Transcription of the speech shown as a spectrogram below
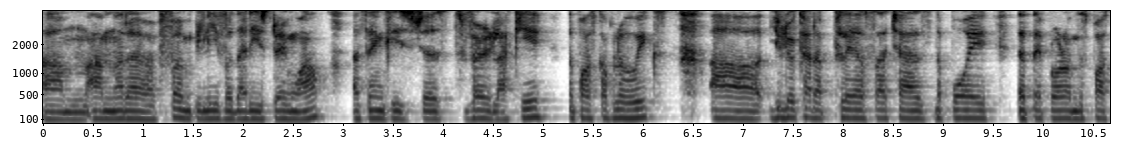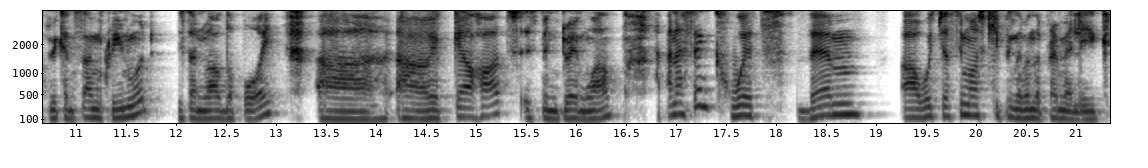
Um, I'm not a firm believer that he's doing well. I think he's just very lucky the past couple of weeks. Uh, you look at a player such as the boy that they brought on this past weekend, Sam Greenwood. He's done well, the boy. Uh, uh, Gelhardt has been doing well. And I think with them, uh, with Jesse keeping them in the Premier League,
